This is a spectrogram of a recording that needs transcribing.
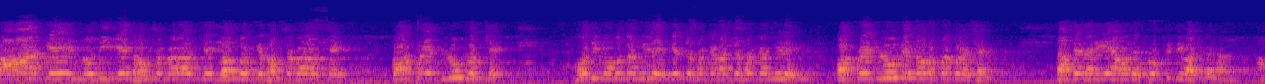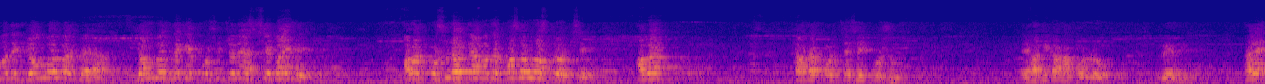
পাহাড়কে, নদীকে ধ্বংস করা হচ্ছে, জঙ্গলকে ধ্বংস করা হচ্ছে কর্পোরেট লুট হচ্ছে। মোদী মমতা মিলে, কেন্দ্র সরকার, রাজ্য সরকার মিলে কর্পোরেট লুটের ব্যবস্থা করেছেন। তাতে দাঁড়িয়ে আমাদের প্রকৃতি বাঁচবে না, আমাদের জঙ্গল বাঁচবে না। জঙ্গল থেকে পশু চলে আসছে বাইরে। আবার পশুরাতে আমাদের ফসল নষ্ট হচ্ছে। আবার কাটা পড়ছে সেই পশু। হাতি কাটা পড়ল রেলে। তাহলে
